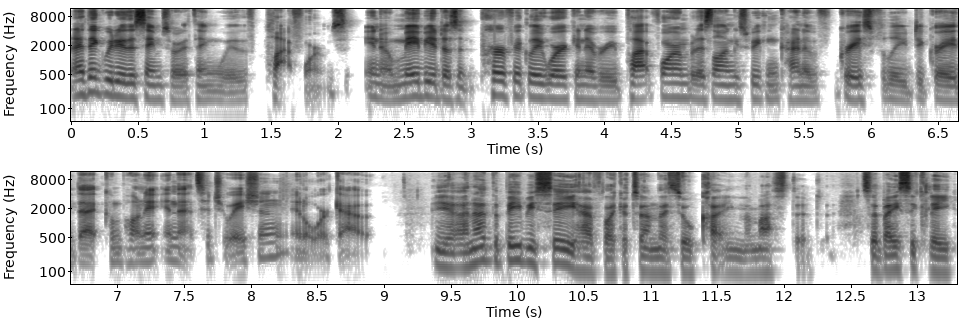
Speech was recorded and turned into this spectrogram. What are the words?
And I think we do the same sort of thing with platforms. You know, maybe it doesn't perfectly work in every platform, but as long as we can kind of gracefully degrade that component in that situation, it'll work out. Yeah, I know the BBC have like a term they call cutting the mustard. So basically,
